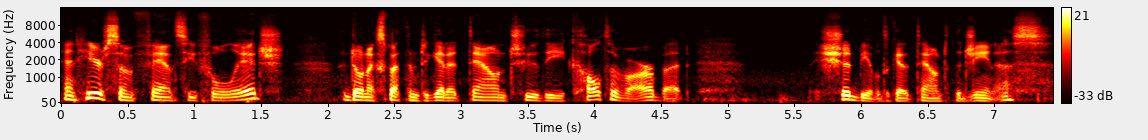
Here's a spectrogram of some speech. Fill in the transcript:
And here's some fancy foliage. I don't expect them to get it down to the cultivar, but they should be able to get it down to the genus.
